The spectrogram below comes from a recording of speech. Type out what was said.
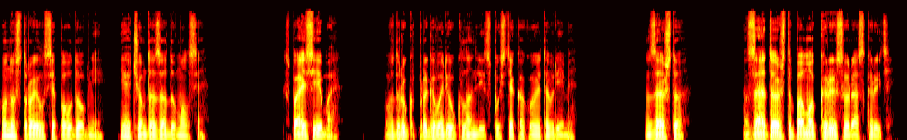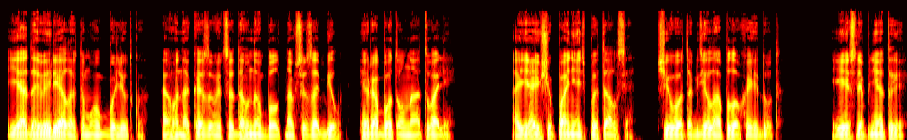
он устроился поудобнее и о чем то задумался. «Спасибо», — вдруг проговорил кланлит спустя какое-то время. «За что?» «За то, что помог крысу раскрыть. Я доверял этому ублюдку, а он, оказывается, давно болт на все забил и работал на отвале. А я еще понять пытался, чего так дела плохо идут. Если б не ты,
